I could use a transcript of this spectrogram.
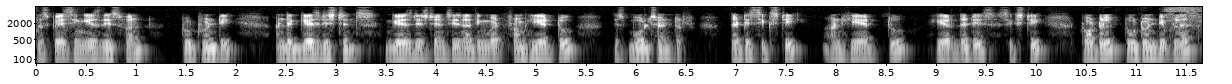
the spacing is this one 220 and the gauge distance. Gauge distance is nothing but from here to this bolt center that is 60 and here to here that is 60 total 220 plus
